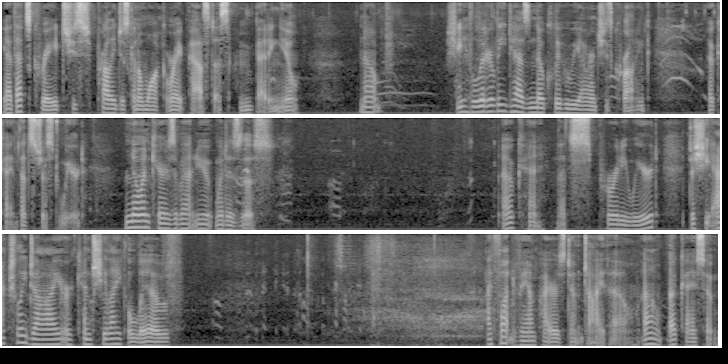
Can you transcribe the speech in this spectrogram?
Yeah, that's great. She's probably just gonna walk right past us, I'm betting you. Nope. She literally has no clue who we are, and she's crying. Okay, that's just weird. No one cares about you. What is this? Okay, that's pretty weird. Does she actually die, or can she, like, live? I thought vampires don't die, though. Oh, okay, so...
